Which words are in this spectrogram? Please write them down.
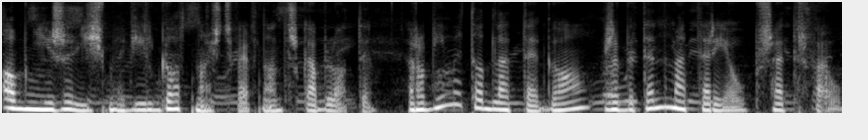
Obniżyliśmy wilgotność wewnątrz gabloty. Robimy to dlatego, żeby ten materiał przetrwał.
